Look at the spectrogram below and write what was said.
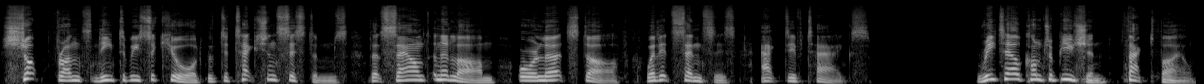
Shop fronts need to be secured with detection systems that sound an alarm or alert staff when it senses active tags. Retail Contribution Fact File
